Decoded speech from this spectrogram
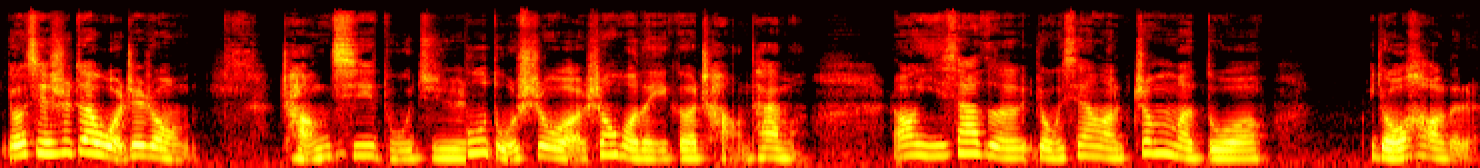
尤其是对我这种。长期独居，孤独是我生活的一个常态嘛。然后一下子涌现了这么多友好的人，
